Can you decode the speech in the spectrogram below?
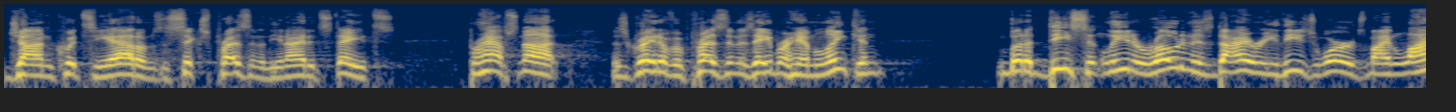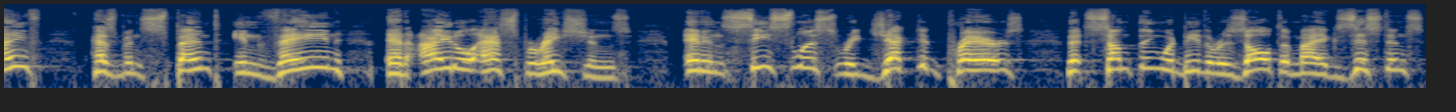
John Quincy Adams, the sixth president of the United States, perhaps not as great of a president as Abraham Lincoln, but a decent leader wrote in his diary these words My life has been spent in vain and idle aspirations and in ceaseless rejected prayers that something would be the result of my existence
